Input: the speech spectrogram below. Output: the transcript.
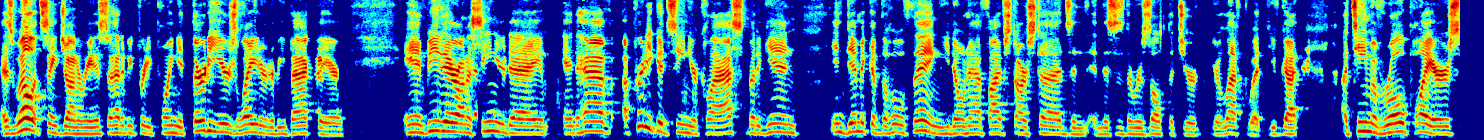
as well at St. John Arena. So it had to be pretty poignant 30 years later to be back there and be there on a senior day and to have a pretty good senior class. But again, endemic of the whole thing. You don't have five star studs, and, and this is the result that you're you're left with. You've got a team of role players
